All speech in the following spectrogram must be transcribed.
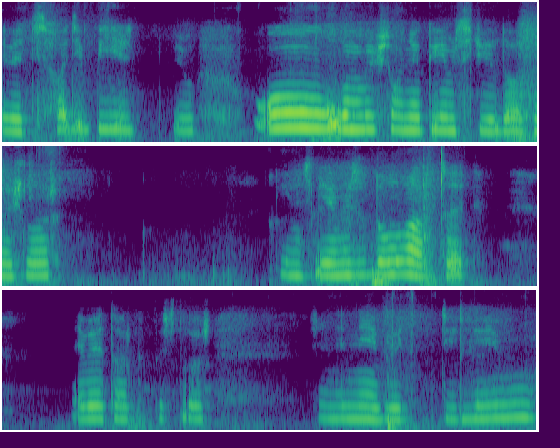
Evet hadi bir, bir. Oo 15 tane games geldi arkadaşlar. Gameslerimiz dolu artık. Evet arkadaşlar. Şimdi ne büyütelim?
